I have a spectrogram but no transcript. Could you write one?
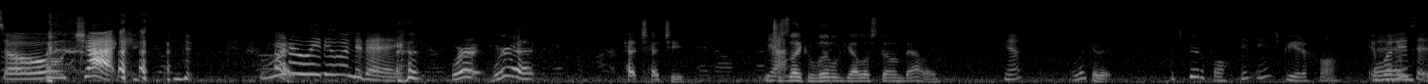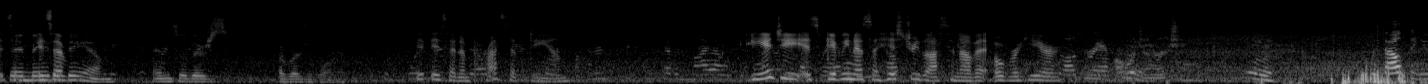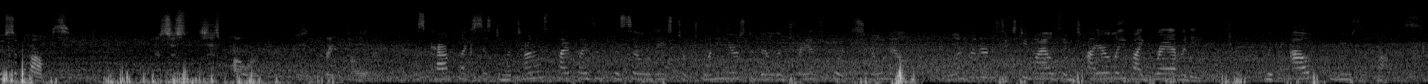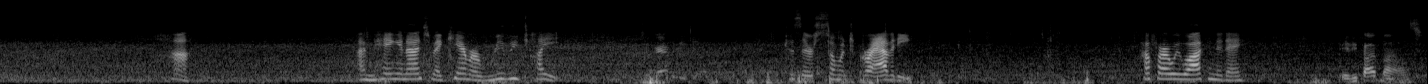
So, Chuck, what are we doing today? We're we're at Hetch Hetchy, which Yeah, is like a little Yellowstone Valley. Yeah. Look at it. It's beautiful. it is beautiful. And what is it? It's they a, made it's a, a, dam, and so there's a reservoir. it is an impressive dam. Angie is giving us a history lesson of it over here. It's all gravity. Without the use of pumps. It's just, it's just power. It's great power. This complex system of tunnels, pipelines, and facilities took 20 years to build and transport snow melt 160 miles entirely by gravity, without the use of pumps. Huh. I'm hanging on to my camera really tight It's a gravity dam. because there's so much gravity. How far are we walking today? 85 miles.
